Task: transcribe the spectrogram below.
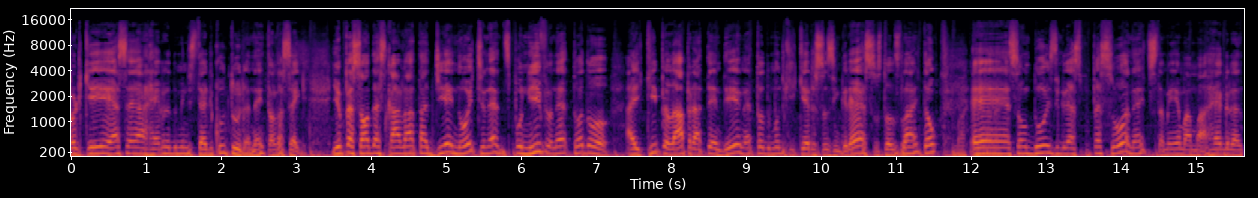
Porque essa é a regra do Ministério de Cultura, né? Então ela segue. E o pessoal da Scar lá tá dia e noite, né, disponível, né, toda a equipe lá para atender, né, todo mundo que queira os seus ingressos, todos lá. Então, é, são dois ingressos por pessoa, né? Isso também é uma, uma regra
